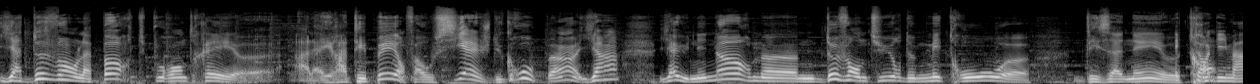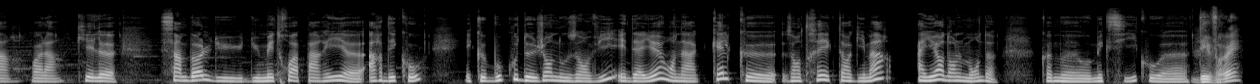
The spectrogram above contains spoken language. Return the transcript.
y a devant la porte pour entrer euh, à la RATP, enfin au siège du groupe, hein, il, y a, il y a une énorme euh, devanture de métro euh, des années Hector 30. Guimard, voilà, qui est le symbole du, du métro à Paris euh, Art déco et que beaucoup de gens nous envient. Et d'ailleurs, on a quelques entrées Hector Guimard ailleurs dans le monde, comme euh, au Mexique ou euh, Des vrais?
